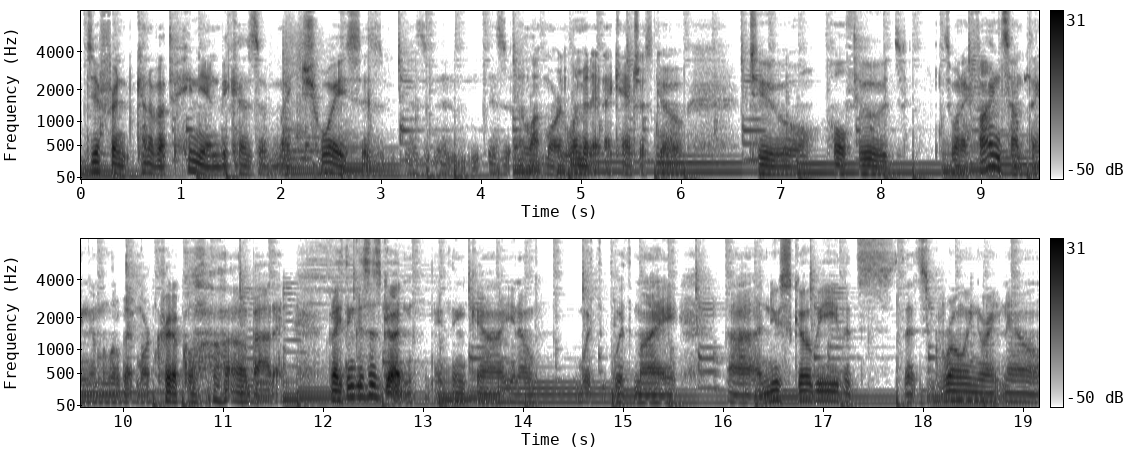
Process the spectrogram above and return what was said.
different kind of opinion because of my choice is, is is a lot more limited. I can't just go to Whole Foods so when I find something, I'm a little bit more critical about it. But I think this is good. I think uh, you know, with with my uh, new SCOBY that's that's growing right now.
